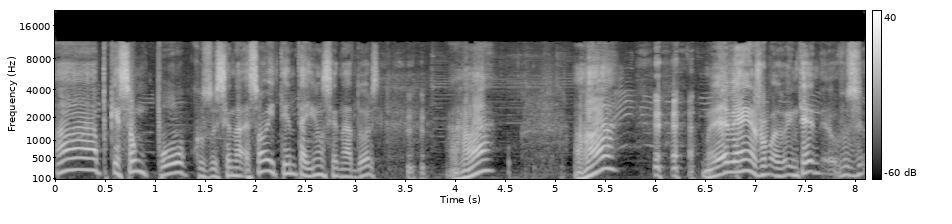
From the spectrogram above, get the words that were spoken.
Ah, porque são poucos os senadores, só 81 senadores. Aham. Aham. É bem, entende, você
